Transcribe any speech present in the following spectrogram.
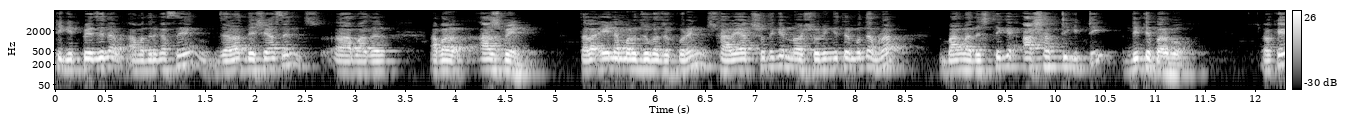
টিকিট পেয়ে যাবেন আমাদের কাছে। যারা দেশে আছেন, আমাদের, আবার আসবেন, তারা এই নাম্বারে যোগাযোগ করেন। সাড়ে আটশো থেকে নয়শো রিঙ্গিতের মধ্যে আমরা বাংলাদেশ থেকে আসার টিকিটটি দিতে পারব। ওকে?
